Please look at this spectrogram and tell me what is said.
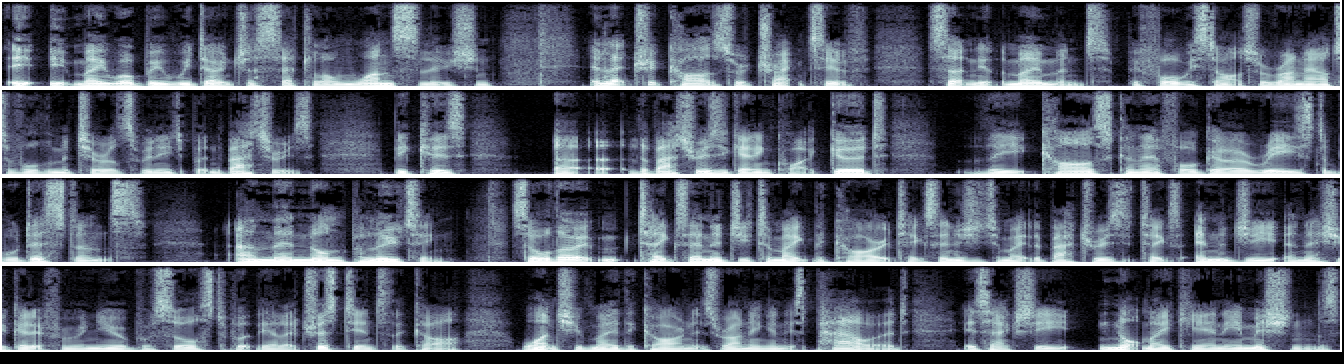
it, it may well be we don't just settle on one solution. Electric cars are attractive, certainly at the moment, before we start to run out of all the materials we need to put in the batteries, because uh, uh the batteries are getting quite good the cars can therefore go a reasonable distance and they're non polluting. So, although it takes energy to make the car, it takes energy to make the batteries, it takes energy, unless you get it from a renewable source, to put the electricity into the car. Once you've made the car and it's running and it's powered, it's actually not making any emissions.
